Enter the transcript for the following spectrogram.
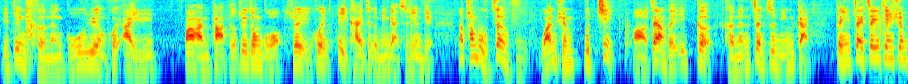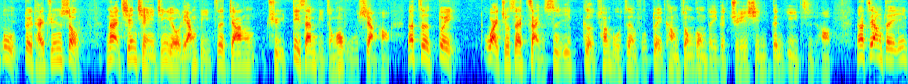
一定可能国务院会碍于包含怕得罪中国，所以会避开这个敏感时间点。那川普政府完全不计啊这样的一个可能政治敏感，等于在这一天宣布对台军售，那先前已经有两笔，这将去第三笔，总共五项哈。那这对。外就是在展示一个川普政府对抗中共的一个决心跟意志哈。那这样的一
